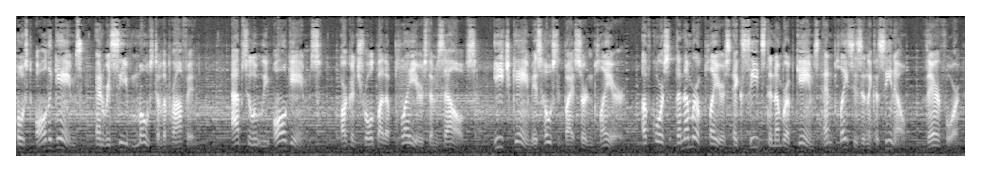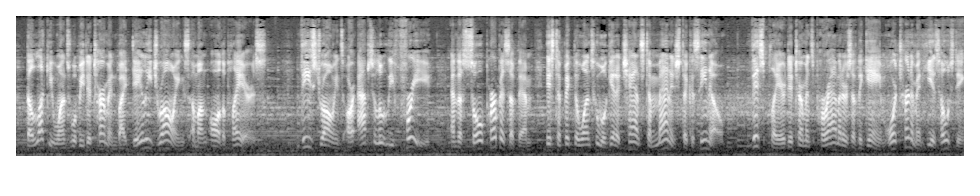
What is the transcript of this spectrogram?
host all the games, and receive most of the profit. Absolutely all games are controlled by the players themselves. Each game is hosted by a certain player. Of course, the number of players exceeds the number of games and places in the casino. Therefore, the lucky ones will be determined by daily drawings among all the players. These drawings are absolutely free and the sole purpose of them is to pick the ones who will get a chance to manage the casino. This player determines parameters of the game or tournament he is hosting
